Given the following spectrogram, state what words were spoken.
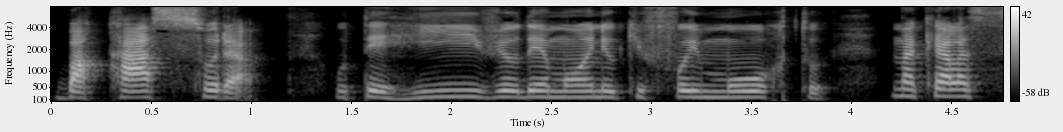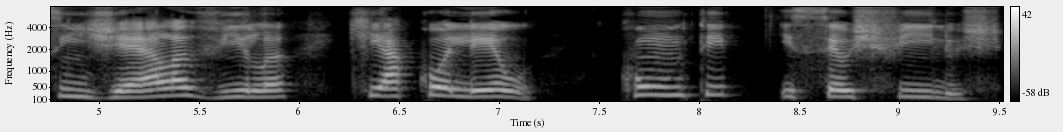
Bacássura, o terrível demônio que foi morto naquela singela vila que acolheu Kunti e seus filhos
